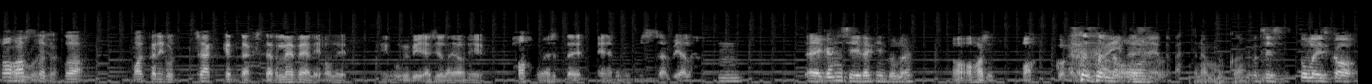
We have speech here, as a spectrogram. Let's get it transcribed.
Se on hassua, ollut että tuo, vaikka niinku Jack and Daxter leveli oli niinku hyvin esillä jo, niin hahmoja sitten ei enemmän missään vielä. mm, eiköhän siitäkin tule. No onhan se pakko. No on. Mukaan. Mut siis tulisiko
